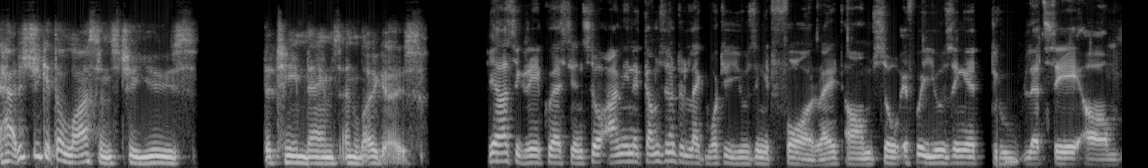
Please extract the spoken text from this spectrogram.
how did you get the license to use the team names and logos? Yeah, that's a great question. So, I mean, it comes down to like what you're using it for, right? Um, so if we're using it to, let's say, um,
